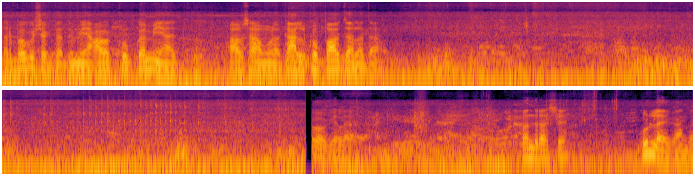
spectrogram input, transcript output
तर बघू शकता तुम्ही आवक खूप कमी आहे आज. पावसामुळं काल खूप पाऊस झाला होता. हो, गेला. पंधराशे. कुठला आहे कांदा?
